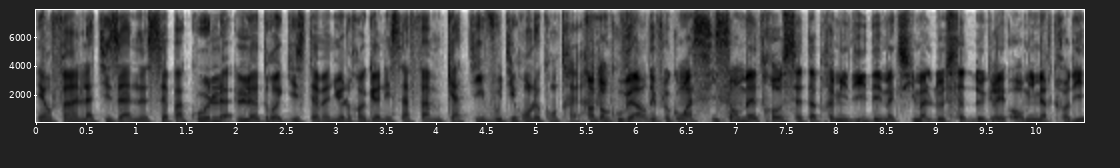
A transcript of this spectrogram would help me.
Et enfin, la tisane, c'est pas cool. Le droguiste Emmanuel Rogan et sa femme Cathy vous diront le contraire. En temps couvert, des flocons à 600 mètres cet après-midi, des maximales de 7 degrés, hormis mercredi.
